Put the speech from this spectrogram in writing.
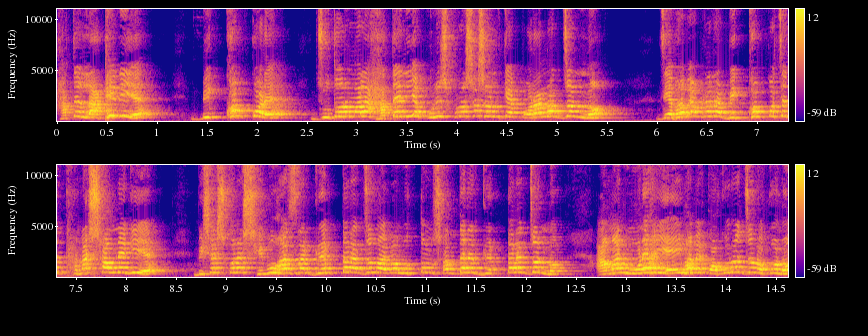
হাতে লাঠি নিয়ে বিক্ষোভ করে জুতোর মালা হাতে নিয়ে পুলিশ প্রশাসনকে পড়ানোর জন্য যেভাবে আপনারা বিক্ষোভ করছেন থানার সামনে গিয়ে বিশেষ করে শিবু হাজরার গ্রেপ্তারের জন্য এবং উত্তম সর্দারের গ্রেপ্তারের জন্য আমার মনে হয় এইভাবে কখনোর জন্য কোনো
